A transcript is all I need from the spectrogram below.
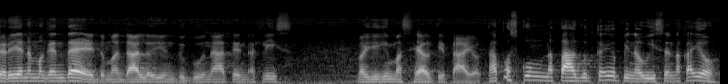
Pero yan ang maganda eh, dumadalo yung dugo natin. At least, magiging mas healthy tayo. Tapos kung napagod kayo, pinawisan na kayo,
